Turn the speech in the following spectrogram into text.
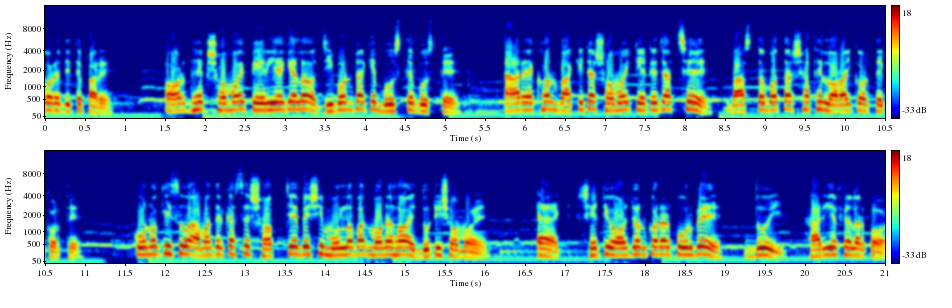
করে দিতে পারে। অর্ধেক সময় পেরিয়ে গেল জীবনটাকে বুঝতে বুঝতে, আর এখন বাকিটা সময় কেটে যাচ্ছে বাস্তবতার সাথে লড়াই করতে করতে। কোনো কিছু আমাদের কাছে সবচেয়ে বেশি মূল্যবান মনে হয় দুটি সময়ে। এক, সেটি অর্জন করার পূর্বে। দুই, হারিয়ে ফেলার পর।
